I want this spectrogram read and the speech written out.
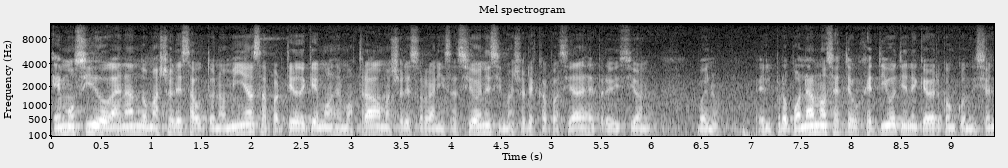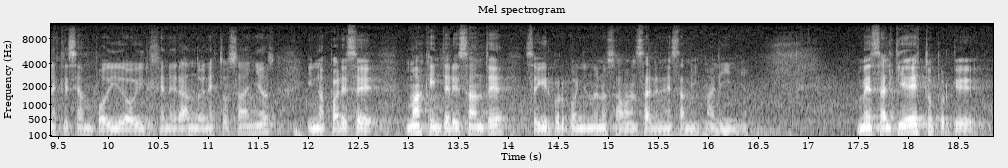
hemos ido ganando mayores autonomías a partir de que hemos demostrado mayores organizaciones y mayores capacidades de previsión. Bueno, el proponernos este objetivo tiene que ver con condiciones que se han podido ir generando en estos años y nos parece más que interesante seguir proponiéndonos avanzar en esa misma línea. Me salté esto porque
